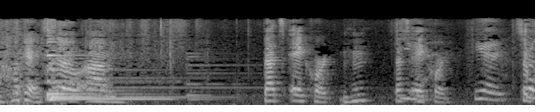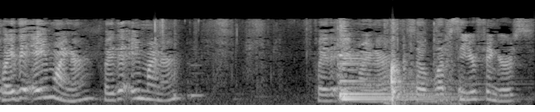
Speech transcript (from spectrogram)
Know. Okay, so um, that's A chord. hmm That's A chord. Yeah. So play the A minor. Play the A minor. Play the A minor. So let's see your fingers.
